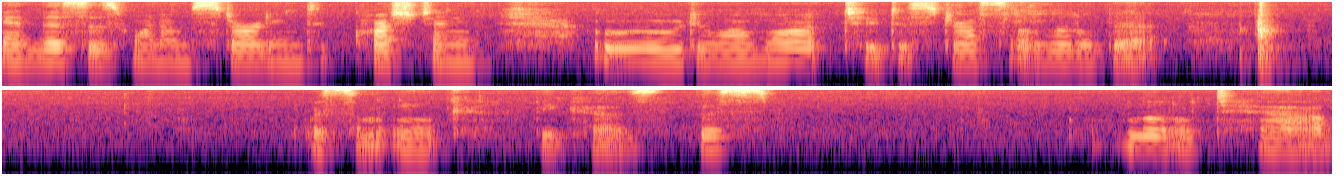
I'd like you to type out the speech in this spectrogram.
And this is when I'm starting to question, ooh, do I want to distress it a little bit with some ink? Because this little tab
